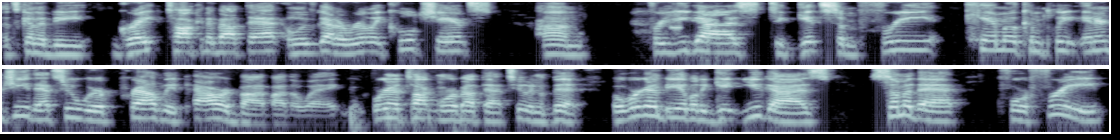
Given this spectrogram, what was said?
It's going to be great talking about that, and we've got a really cool chance um, for you guys to get some free Camo Complete Energy. That's who we're proudly powered by, by the way. We're going to talk more about that too in a bit, but we're going to be able to get you guys some of that for free,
